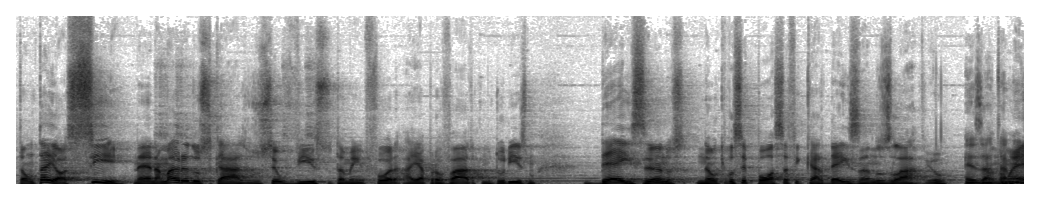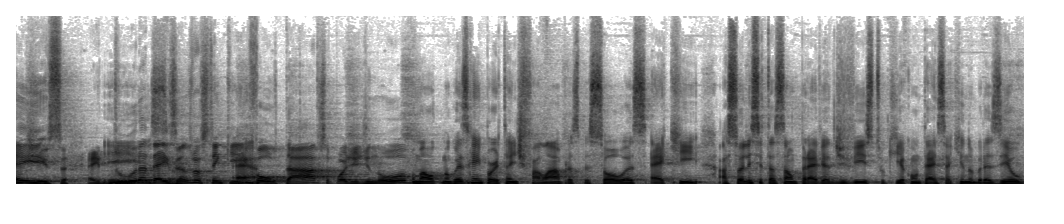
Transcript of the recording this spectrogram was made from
Então tá aí, ó. Se, né, na maioria dos casos, o seu visto também for aí aprovado como turismo, 10 anos, não que você possa ficar 10 anos lá, viu? Exatamente. Não, é isso. É dura isso. 10 anos, você tem que ir é. e voltar, você pode ir de novo. Uma, uma coisa que é importante falar para as pessoas é que a solicitação prévia de visto que acontece aqui no Brasil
